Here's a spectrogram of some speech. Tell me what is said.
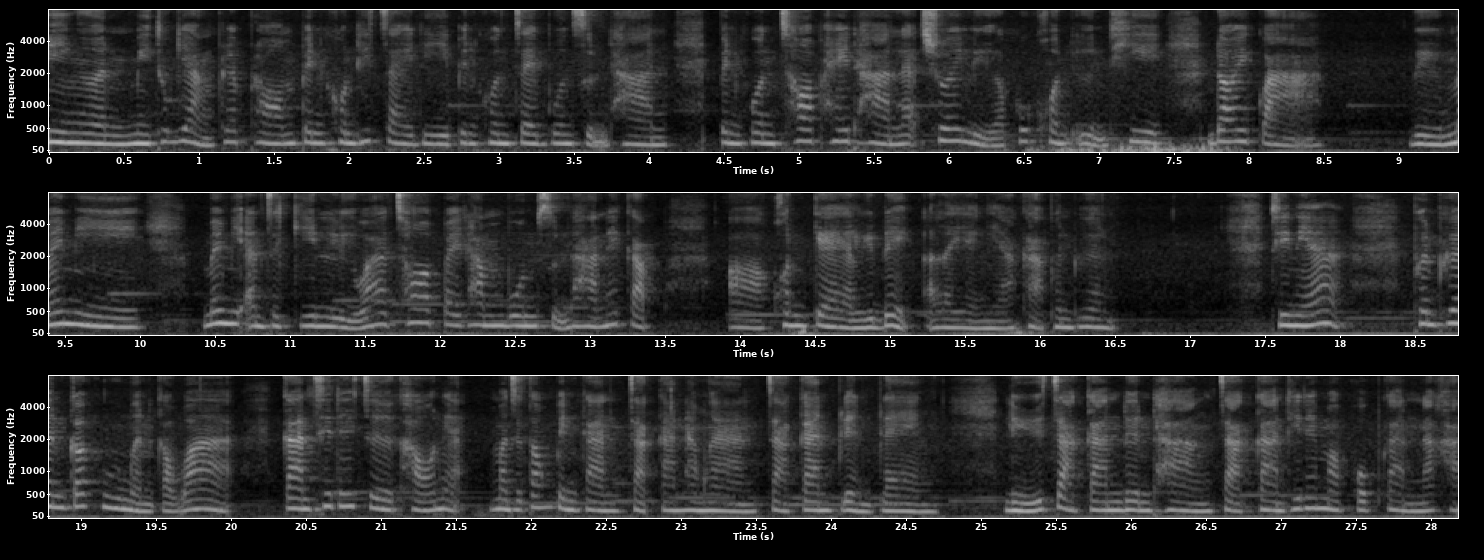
มีเงินมีทุกอย่างเพียบพร้อม เป็นคนที่ใจดี เป็นคนใจบุญสุนทาน เป็นคนชอบให้ทานและช่วยเหลือผู้คนอื่นที่ด้อยกว่า หรือไม่มีไม่มีอันจะกินหรือว่าชอบไปทำบุญสุนทานให้กับคนแก่หรือเด็กอะไรอย่างเงี้ยค่ะเพื่อนๆ ทีเนี้ยเพื่อนๆก็คือเหมือนกับว่า การที่ได้เจอเขาเนี่ยมันจะต้องเป็นการจากการทำงาน จากการเปลี่ยนแปลง หรือจากการเดินทางจากการที่ได้มาพบกันนะคะ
